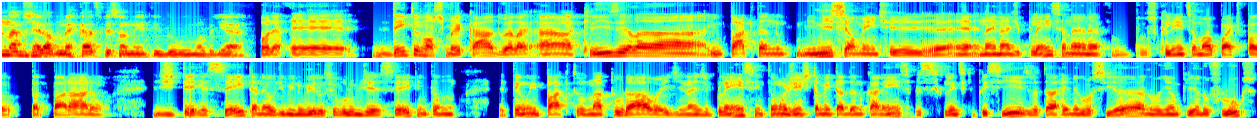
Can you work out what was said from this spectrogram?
análise geral do mercado, especialmente do imobiliário? Olha, é, dentro do nosso mercado, ela, a crise ela impacta no, inicialmente é, é, na inadimplência, né, né, Os clientes, a maior parte pa, pa, pararam de ter receita, né, ou diminuíram o seu volume de receita, então tem um impacto natural aí de inadimplência, então a gente também está dando carência para esses clientes que precisam, está renegociando e ampliando o fluxo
